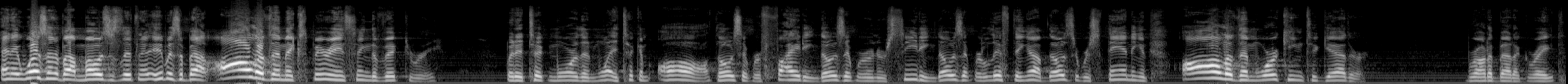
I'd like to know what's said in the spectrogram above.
And it wasn't about Moses lifting it, it was about all of them experiencing the victory. But it took more than one. It took them all those that were fighting, those that were interceding, those that were lifting up, those that were standing, and all of them working together brought about a great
